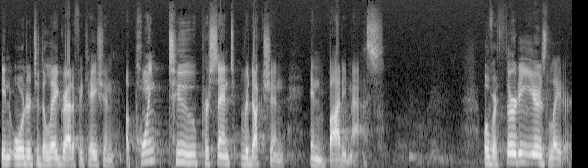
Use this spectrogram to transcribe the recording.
in order to delay gratification, a 0.2% reduction in body mass over 30 years later.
